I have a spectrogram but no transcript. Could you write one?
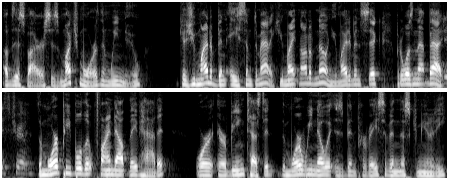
of this virus is much more than we knew, because you might have been asymptomatic, you might not have known, you might have been sick, but it wasn't that bad. It is true. The more people that find out they've had it or are being tested, the more we know it has been pervasive in this community.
